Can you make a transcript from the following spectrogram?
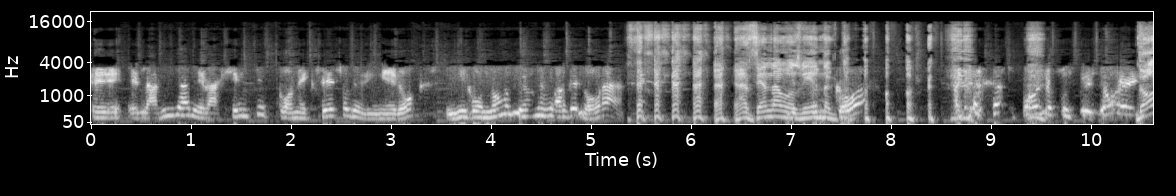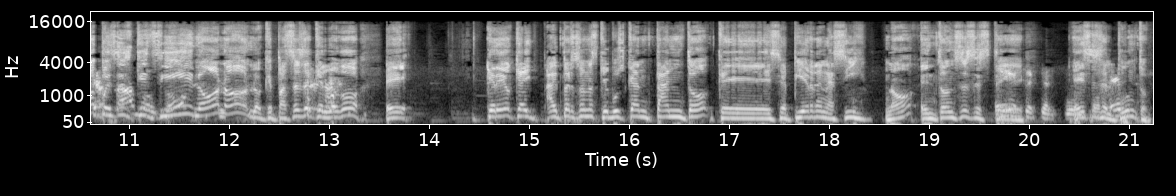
eh, la vida de la gente con exceso de dinero y digo, no, Dios me guarde el hora. Así andamos viendo. Pues, no, pues es que sí, ¿no? no, Lo que pasa es de que luego eh, creo que hay, hay personas que buscan tanto que se pierden así, ¿no? Entonces, este, ese es el punto.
